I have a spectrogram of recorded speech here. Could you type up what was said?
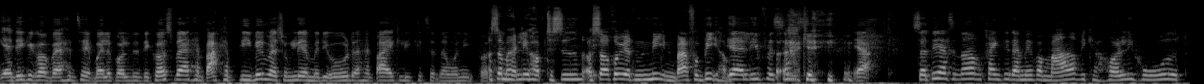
Ja, det kan godt være, at han taber alle boldene. Det kan også være, at han bare kan blive ved med at jonglere med de otte, og han bare ikke lige kan tage nummer 9 bold. Og så må han lige hoppe til siden, og så ryger den 9 bare forbi ham. Ja, lige præcis. Okay. ja. Så det er altså noget omkring det der med, hvor meget vi kan holde i hovedet,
